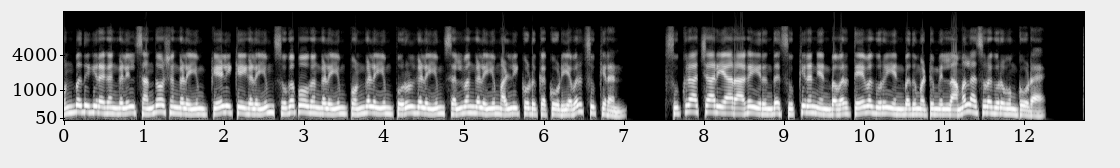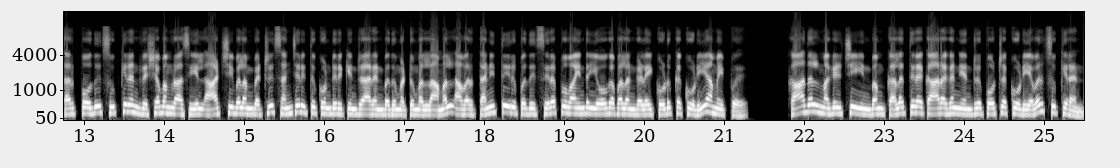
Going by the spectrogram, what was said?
ஒன்பது கிரகங்களில் சந்தோஷங்களையும் கேளிக்கைகளையும் சுகபோகங்களையும் பொன்களையும் பொருள்களையும் செல்வங்களையும் அள்ளிக் கொடுக்கக்கூடியவர் சுக்கிரன். சுக்ராச்சாரியாராக இருந்த சுக்கிரன் என்பவர் தேவகுரு என்பது மட்டுமில்லாமல் அசுரகுருவும் கூட. தற்போது சுக்கிரன் ரிஷபம் ராசியில் ஆட்சி பலம் பெற்று சஞ்சரித்துக் கொண்டிருக்கின்றார் என்பது மட்டுமல்லாமல் அவர் தனித்து இருப்பது சிறப்பு வாய்ந்த யோக பலன்களை கொடுக்கக்கூடிய அமைப்பு. காதல் மகிழ்ச்சி இன்பம் கலத்திர காரகன் என்று போற்றக்கூடியவர் சுக்கிரன்.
